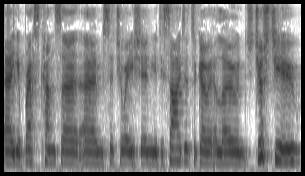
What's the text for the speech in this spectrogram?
uh, your breast cancer um, situation. You decided to go it alone. It's just you.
